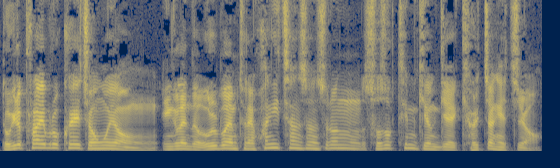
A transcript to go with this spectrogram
독일 프라이부르크의 정우영, 잉글랜드 울버햄튼의 황희찬 선수는 소속팀 경기에 결장했죠.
